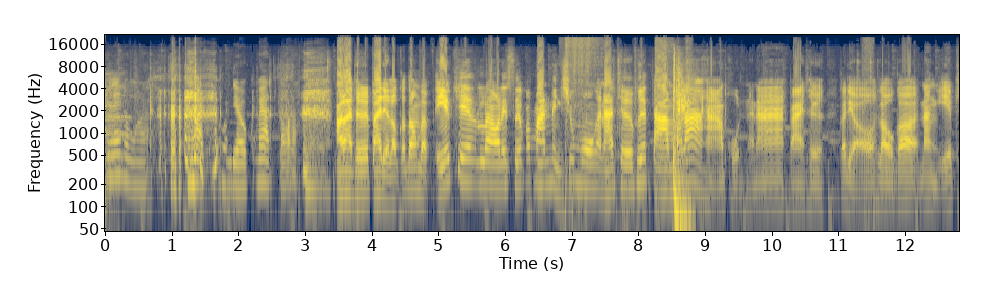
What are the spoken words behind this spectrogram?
ไม่เล่นกับมึงละกูอัดคนเดียวกูไม่อัดต่อละเอาล่ะเธอไปเดี๋ยวเราก็ต้องแบบ AFK เราในเซิร์ฟประมาณหนึ่งชั่วโมงอะนะเธอเพื่อตามล่าหาผลนะนะไปเธอ ก็เดี๋ยวเราก็นั่ง AFK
